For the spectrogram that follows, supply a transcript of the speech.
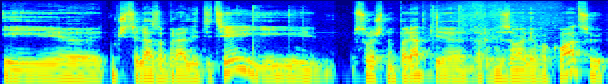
И э, учителя забрали детей и в срочном порядке организовали эвакуацию.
